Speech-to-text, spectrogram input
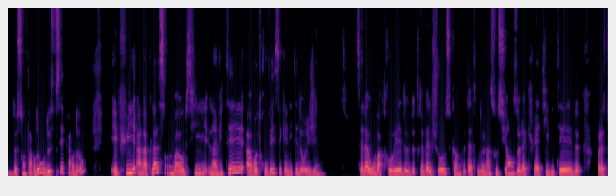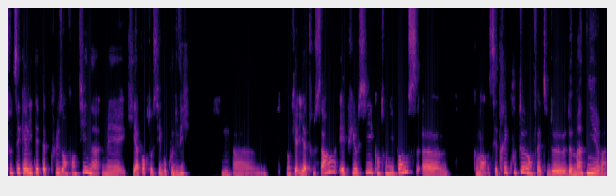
de, son fardeau ou de ses fardeaux, et puis à la place, on va aussi l'inviter à retrouver ses qualités d'origine c'est là où on va retrouver de, très belles choses comme peut-être de l'insouciance, de la créativité, de voilà toutes ces qualités peut-être plus enfantines, mais qui apportent aussi beaucoup de vie. Mm. Euh, donc il y, a tout ça. Et puis aussi quand on y pense, euh, comment c'est très coûteux en fait de, maintenir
